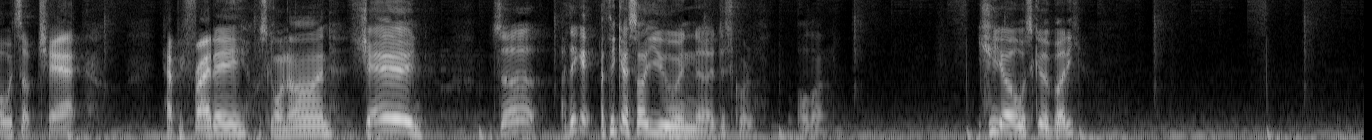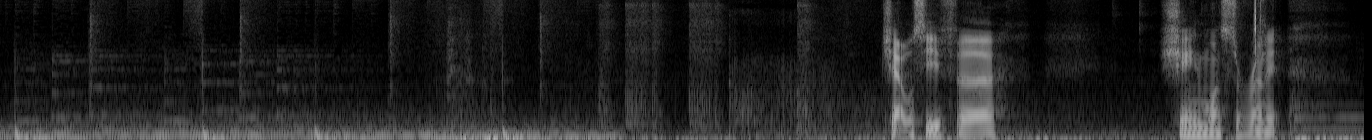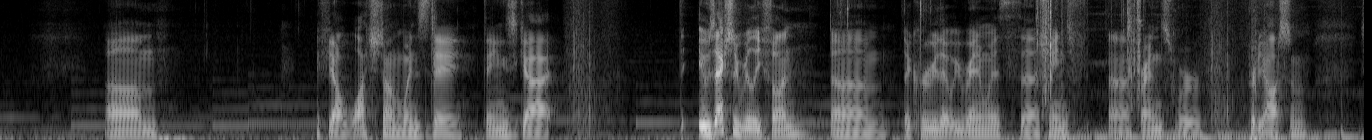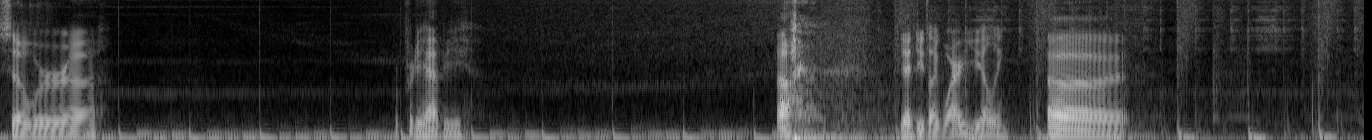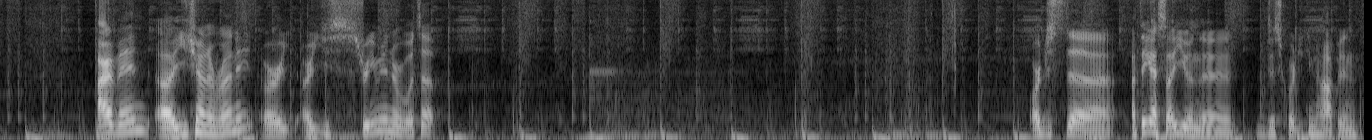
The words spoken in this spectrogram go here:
What's up, chat? Happy Friday. What's going on? Shane! What's up? I think I, I think I saw you in uh, Discord. Hold on. Yo, what's good, buddy? Chat, we'll see if uh, Shane wants to run it. Um, if y'all watched on Wednesday, things got. It was actually really fun. Um, the crew that we ran with, uh, Shane's uh, friends, were pretty awesome. So we're uh, we're pretty happy. Oh, yeah, dude. Like, why are you yelling? Uh. Arvin, uh, you trying to run it, or are you streaming, or what's up? Or just, uh, I think I saw you in the Discord. You can hop in.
